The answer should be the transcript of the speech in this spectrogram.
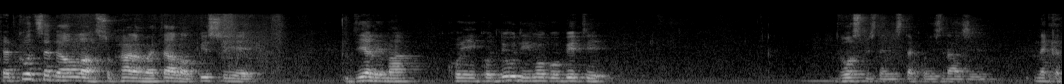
Kad god sebe Allah subhanahu wa ta'ala opisuje dijelima koji kod ljudi mogu biti dvosmisleni, tako izrazim, nekad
